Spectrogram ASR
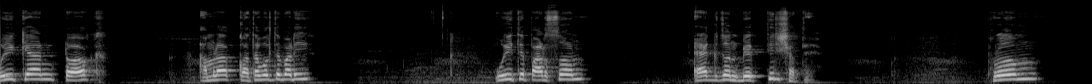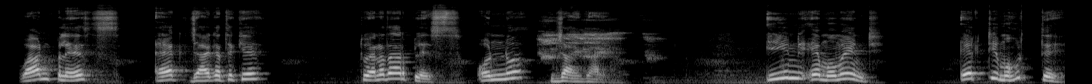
We can talk, আমরা কথা বলতে পারি। উইথ এ পারসন একজন ব্যক্তির সাথে। ফ্রম ওয়ান প্লেস এক জায়গা থেকে টু অ্যানাদার প্লেস অন্য জায়গায়। ইন এ মোমেন্ট একটি মুহূর্তে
